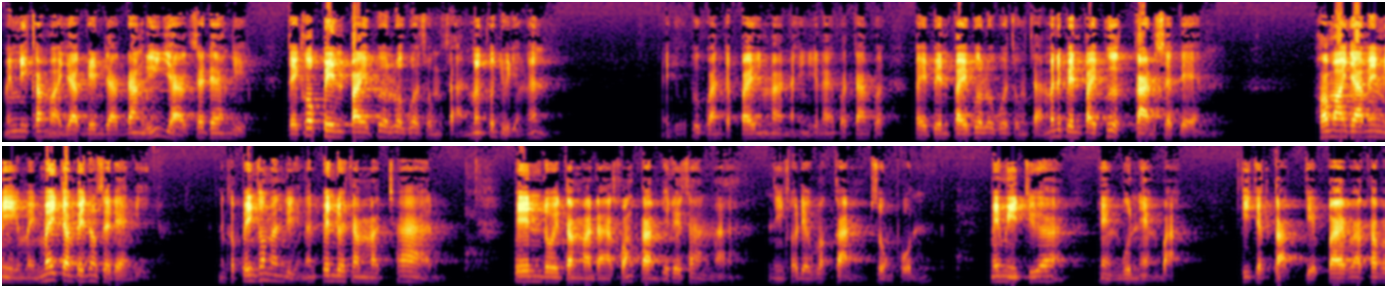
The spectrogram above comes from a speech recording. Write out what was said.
ไม่มีคำว่าอยากเด่นอยากดังหรืออยากแสดงอีก แต่ก็เป็นไปเพื่อโลกเพื่อสงสาร มันก็อยู่อย่างนั้นอยู่ทุกวันจะไปมาไหนอย่างไรก็ตามก็ไปเป็นไปเพื่อโลกเพื่อสงสารไม่ได้เป็นไปเพื่อการแสดงพอมายาไม่มีไม่ไม่จำเป็นต้องแสดงอีกมันก็เป็นของมันอยู่อย่างนั้น เป็นโดยธรรมชาติ เป็นโดยธรรมดาของกรรมที่ได้สร้างมา นี่เขาเรียกว่ากรรมส่งผล ไม่มีเชื้อแห่งบุญแห่งบาปที่จะกักเก็บไปว่าข้าพ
